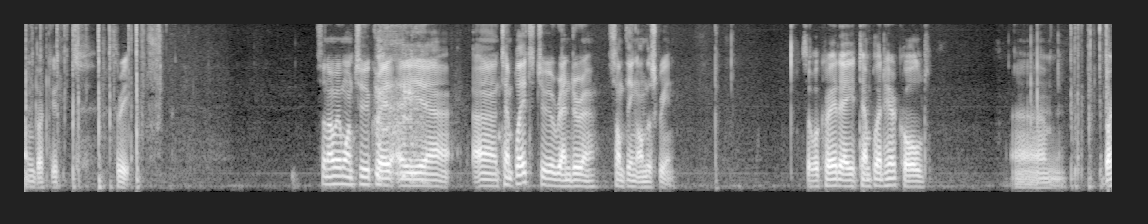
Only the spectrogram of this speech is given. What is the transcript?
and bucket3. So now we want to create a, uh, a template to render something on the screen. So we'll create a template here called um, uh,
